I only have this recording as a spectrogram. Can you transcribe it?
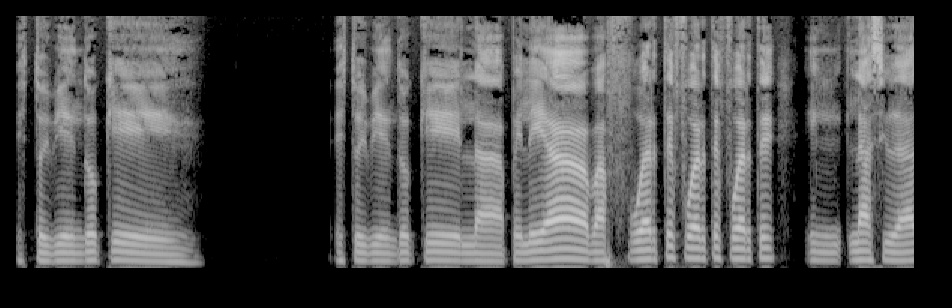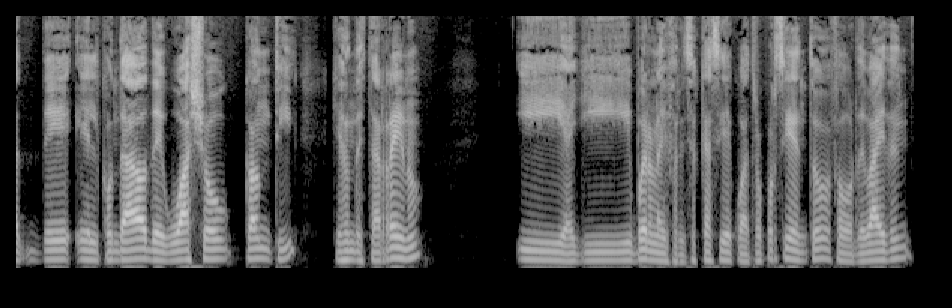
estoy viendo que estoy viendo que la pelea va fuerte, fuerte, fuerte en la ciudad del condado de Washoe County, que es donde está Reno, y allí, bueno, la diferencia es casi de 4% a favor de Biden.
